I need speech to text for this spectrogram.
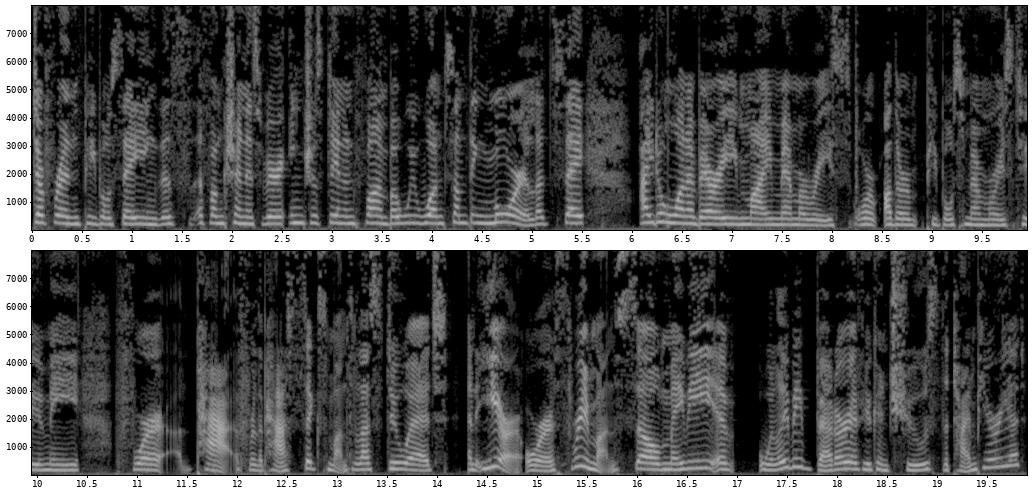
different people saying this function is very interesting and fun, but we want something more. Let's say I don't want to bury my memories or other people's memories to me for pa for the past six months. Let's do it in a year or three months. So maybe if will it be better if you can choose the time period?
